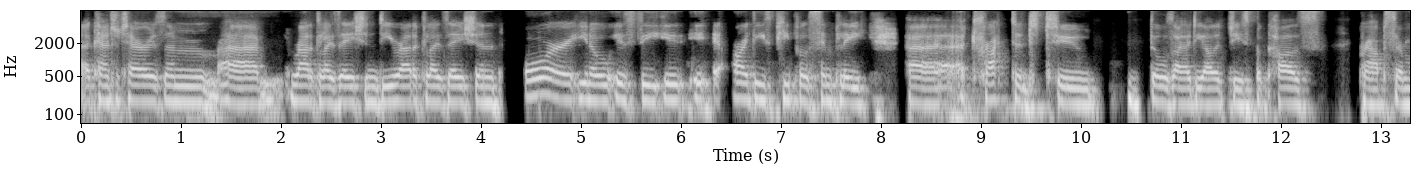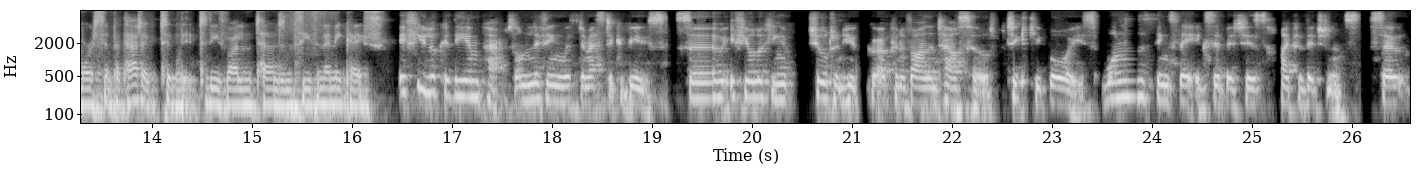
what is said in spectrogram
uh, counterterrorism, um, radicalization, de-radicalization? Or you know, is the are these people simply uh, attracted to those ideologies because perhaps they're more sympathetic to, the, to these violent tendencies in any case. If you look at the impact on living with domestic abuse, so if you're looking at children who grow up in a violent household, particularly boys, one of the things they exhibit is hypervigilance. So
